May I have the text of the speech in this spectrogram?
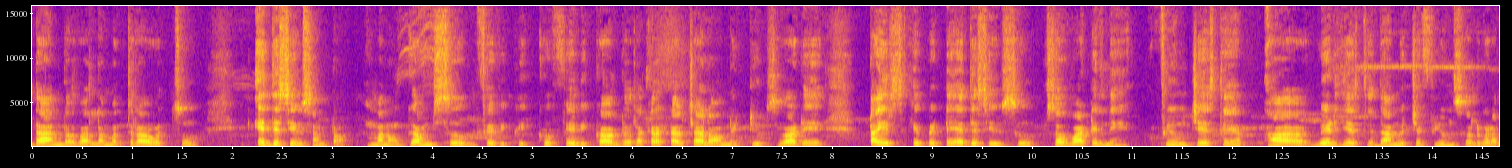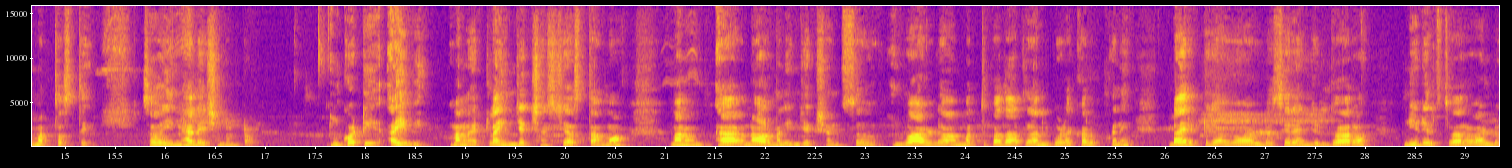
దానిలో వల్ల మత్తు రావచ్చు. ఎద్దెసివ్స్ అంటాం. మనం గమ్స్ ఫెవిక్విక్ ఫెవికాల్ రకరకాలు చాలా ఉన్నాయి. ట్యూబ్స్ వాడే టైర్స్కి పెట్టే ఎదెసివ్స్ సో వాటిని ఫ్యూమ్ చేస్తే వేడి చేస్తే దాని వచ్చే ఫ్యూమ్స్ వల్ల కూడా మత్తు వస్తాయి. సో ఇన్హలేషన్ అంటాం. ఇంకోటి ఐవి మనం ఎట్లా ఇంజెక్షన్స్ చేస్తామో మనం నార్మల్ ఇంజెక్షన్స్ వాళ్ళు ఆ మత్తు పదార్థాలను కూడా కలుపుకొని డైరెక్ట్గా వాళ్ళు సిరంజిల ద్వారా నీడిల్స్ ద్వారా వాళ్ళు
